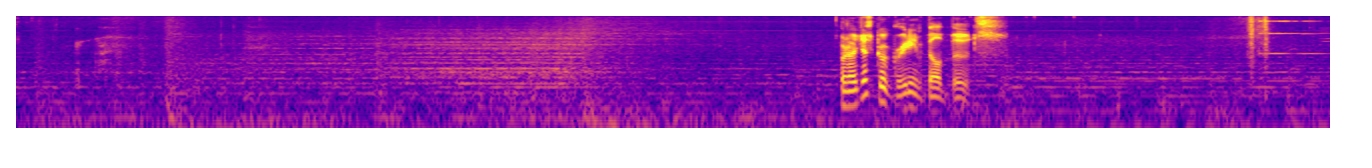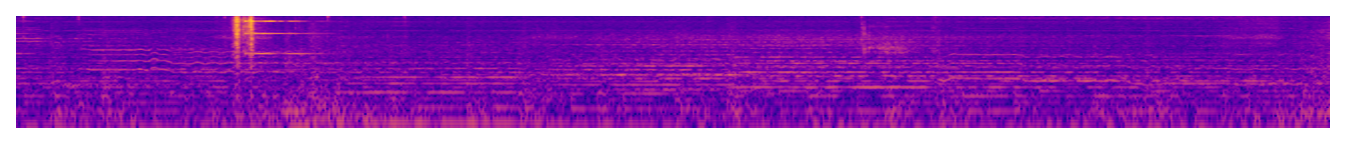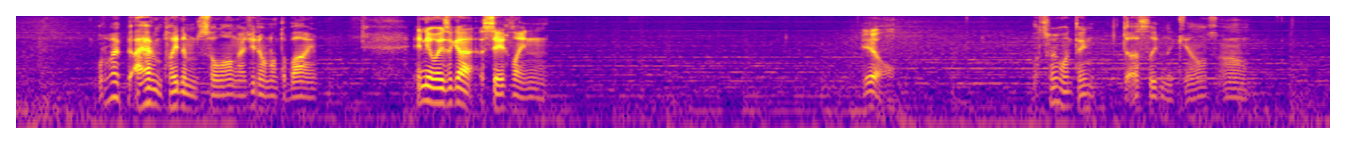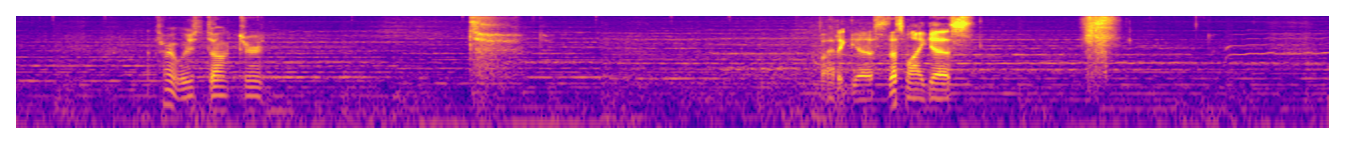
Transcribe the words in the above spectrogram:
I just go greedy and build boots? What do I? I haven't played him so long. I actually don't know what to buy. Anyways, I got a safe lane. Ill. What's my one thing? Dust leading the kills. Oh. That's right. Where's? If I had a guess, that's my guess.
